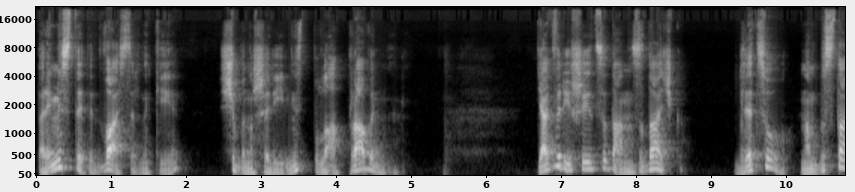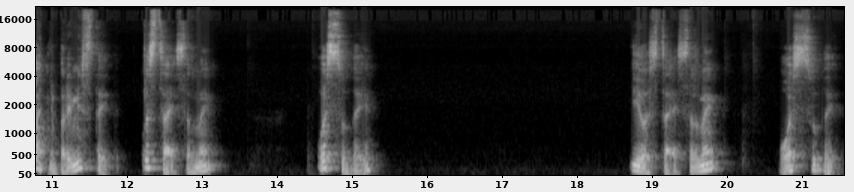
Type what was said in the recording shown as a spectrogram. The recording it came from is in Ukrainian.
перемістити два сірники, щоб наша рівність була правильною. Як вирішується дана задачка? Для цього нам достатньо перемістити ось цей сирник, ось сюди. І ось цей сирник ось сюди.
